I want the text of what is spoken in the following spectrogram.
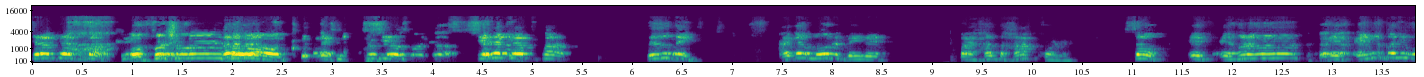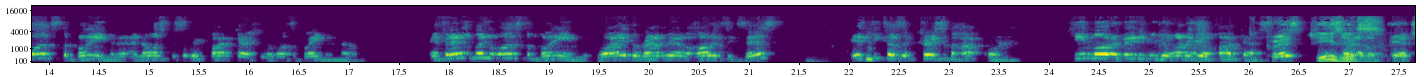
Get up. Get off the pot. Officially No, no, no. wrong. Okay. Two girls, one cup. Shut up, get off the pot. This is the thing. I got motivated by the hot corner. So if, if if anybody wants to blame, and I know a specific podcast that wants to blame him now. If anybody wants to blame why the Rambling Alcoholics exist, it's because of Chris in the hot corner. He motivated me to want to do a podcast. Chris, you son of Jesus. a bitch.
